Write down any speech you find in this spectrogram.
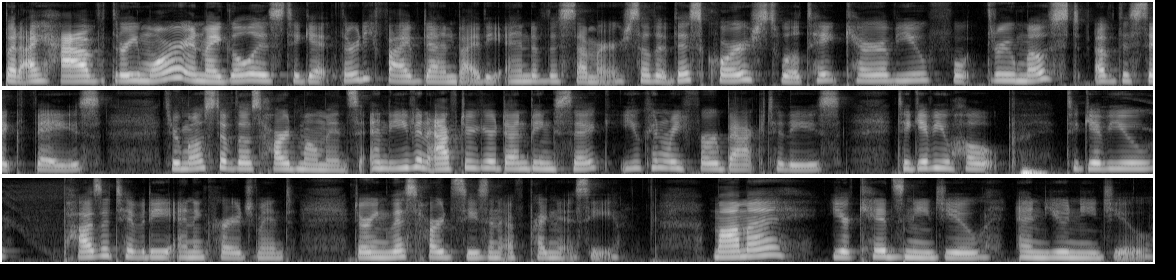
but I have three more, and my goal is to get 35 done by the end of the summer so that this course will take care of you for, through most of the sick phase through most of those hard moments. And even after you're done being sick, you can refer back to these to give you hope, to give you positivity and encouragement during this hard season of pregnancy. Mama, your kids need you, and you need you.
